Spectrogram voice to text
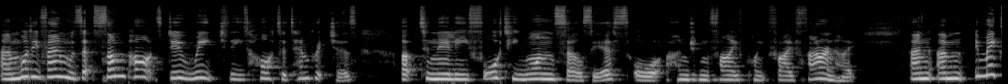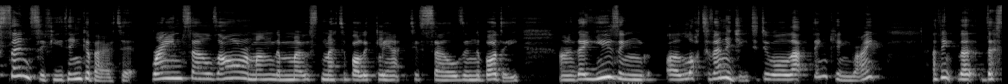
And what it found was that some parts do reach these hotter temperatures up to nearly 41 Celsius or 105.5 Fahrenheit. And um, it makes sense if you think about it. Brain cells are among the most metabolically active cells in the body, and they're using a lot of energy to do all that thinking, right? I think that the,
